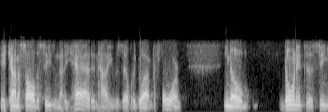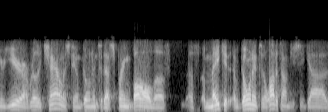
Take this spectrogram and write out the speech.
he kind of saw the season that he had and how he was able to go out and perform you know, going into senior year, I really challenged him going into that spring ball of of make it of going into a lot of times you see guys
